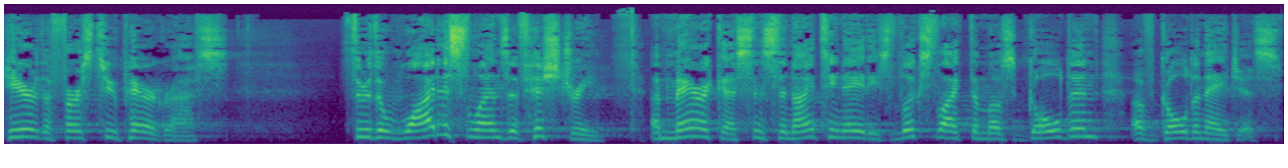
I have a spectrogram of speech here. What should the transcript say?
Here are the first two paragraphs. Through the widest lens of history, America since the 1980s looks like the most golden of golden ages.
